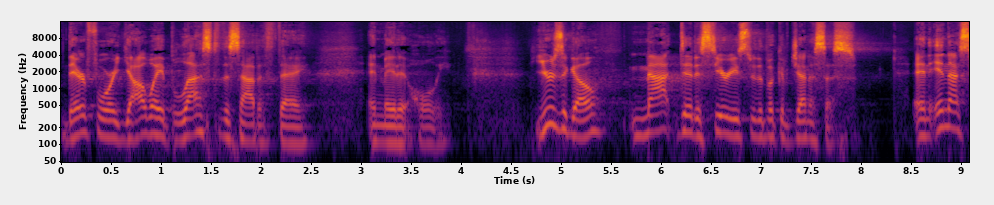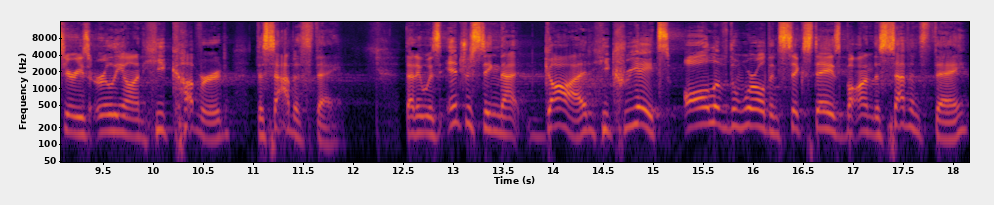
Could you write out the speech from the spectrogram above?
Therefore, Yahweh blessed the Sabbath day and made it holy. Years ago, Matt did a series through the book of Genesis. And in that series, early on, he covered the Sabbath day. That it was interesting that God, he creates all of the world in six days, but on the seventh day,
